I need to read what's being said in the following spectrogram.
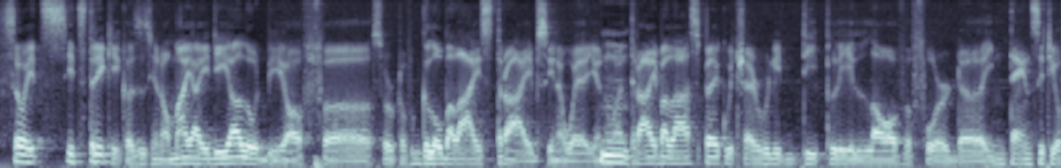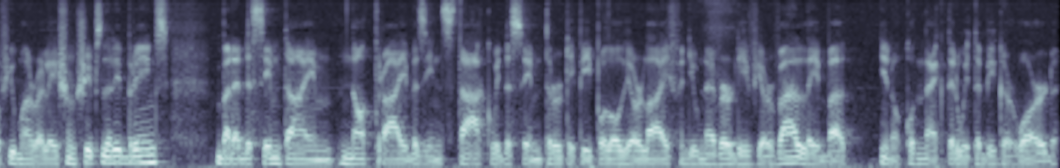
So it's it's tricky because you know my ideal would be of uh, sort of globalized tribes in a way, you know, a tribal aspect which I really deeply love for the intensity of human relationships that it brings, but at the same time not tribe as in stuck with the same thirty people all your life and you never leave your valley, but you know connected with a bigger world.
